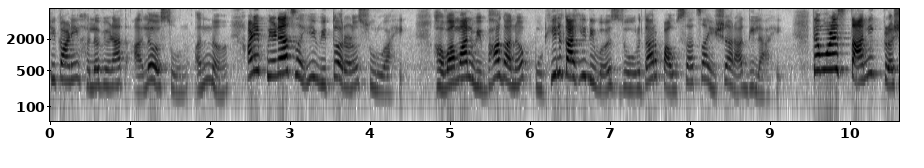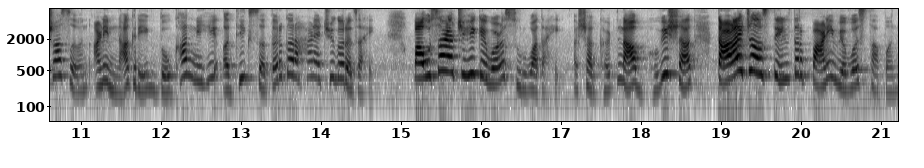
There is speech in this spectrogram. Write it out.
ठिकाणी हलविण्यात आलं असून अन्न आणि पिण्याचंही वितरण सुरू आहे. हवामान विभागानं पुढील काही दिवस जोरदार पावसाचा इशारा दिला आहे. त्यामुळे प्रशासन आणि नागरिक दोघांनीही अधिक सतर्क राहण्याची गरज आहे. पावसाळ्याची ही केवळ सुरुवात आहे. अशा घटना भविष्यात टाळायच्या असतील तर पाणी व्यवस्थापन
